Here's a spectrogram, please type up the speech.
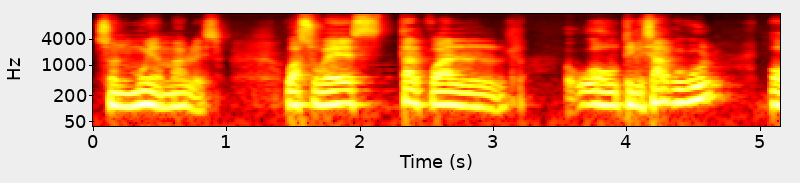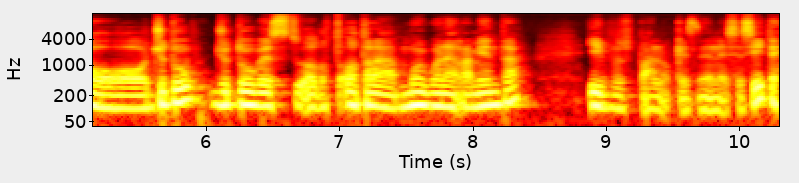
son muy amables. O a su vez, tal cual, o utilizar Google o YouTube. YouTube es otra muy buena herramienta. Y pues para lo que se necesite.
